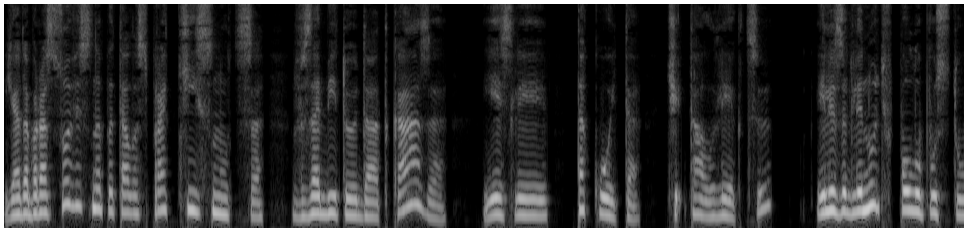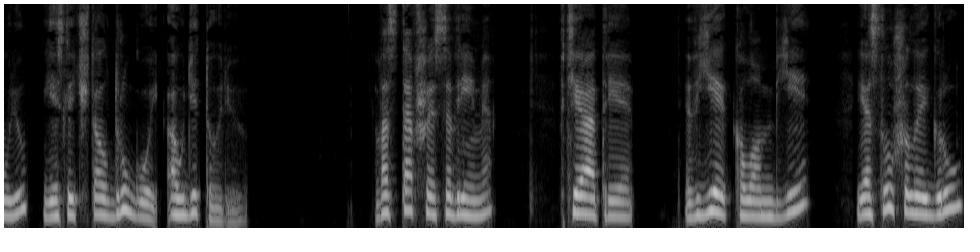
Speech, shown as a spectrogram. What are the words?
я добросовестно пыталась протиснуться в забитую до отказа, если такой-то читал лекцию, или заглянуть в полупустую, если читал другой, аудиторию. В оставшееся время в театре Вье Коломбье я слушала игру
